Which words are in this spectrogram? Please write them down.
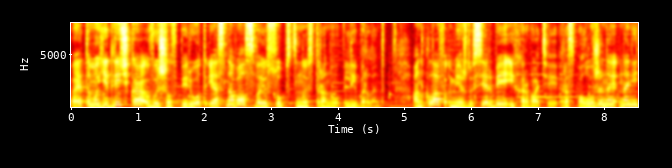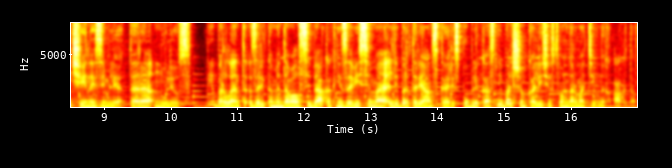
Поэтому Едличка вышел вперед и основал свою собственную страну Либерленд – анклав между Сербией и Хорватией, расположенный на ничейной земле Терра Нулиус. Либерленд зарекомендовал себя как независимая либертарианская республика с небольшим количеством нормативных актов.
